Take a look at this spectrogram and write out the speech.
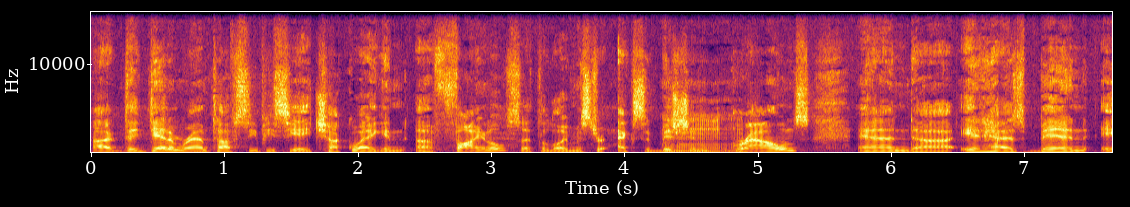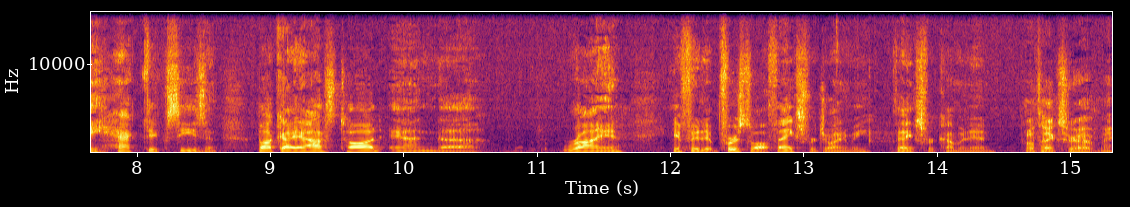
uh, the Denim Ram Tough CPCA Chuck Wagon uh, finals at the Lloydminster Exhibition grounds. And uh, it has been a hectic season. Buck, I asked Todd and uh, Ryan if it, first of all, thanks for joining me. Thanks for coming in. Well, thanks for having me.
